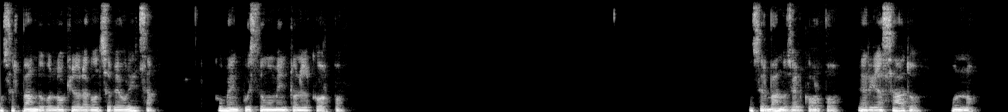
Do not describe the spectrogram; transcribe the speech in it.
osservando con l'occhio della consapevolezza come in questo momento nel corpo. Osservando se il corpo è rilassato o no.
